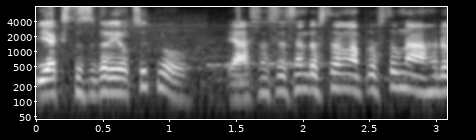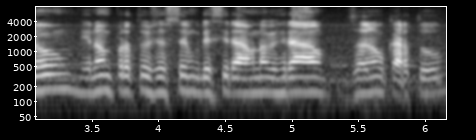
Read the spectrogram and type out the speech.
Jak jste se tady ocitnul? Já jsem se sem dostal naprostou náhodou, jenom proto, že jsem kdysi dávno vyhrál zelenou kartu,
